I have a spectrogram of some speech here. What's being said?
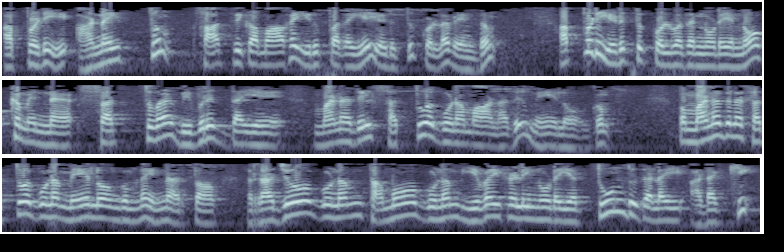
அப்படி அனைத்தும் சாத்விகமாக இருப்பதையே எடுத்துக்கொள்ள வேண்டும். அப்படி எடுத்துக்கொள்வதனுடைய நோக்கம் என்ன? சத்துவ விவருத்தையே. மனதில் சத்துவ குணமானது மேலோங்கும். இப்ப மனதுல சத்துவ குணம் மேலோங்கும்னா என்ன அர்த்தம்? ரஜோகுணம் தமோ குணம் இவைகளினுடைய தூண்டுதலை அடக்கி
